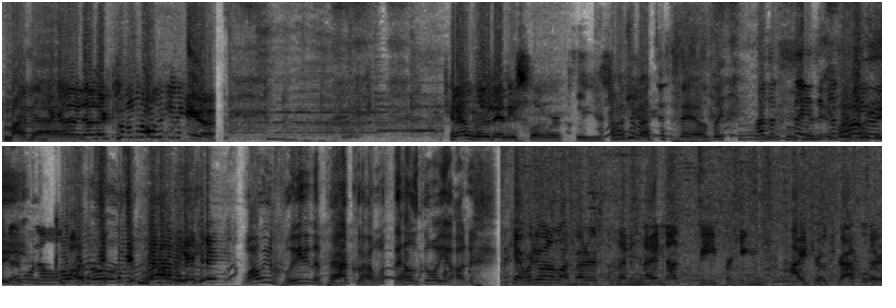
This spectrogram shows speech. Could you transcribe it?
My bad. I got bad. another call here. Can I load any slower, please? I was about to say, I was like, I was about to say, is it just Why me or is everyone else? Why, are we, okay? why are we bleeding in the background? What the hell's going on? Okay, we're doing a lot better since I decided not to be freaking Hydro Traveler.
